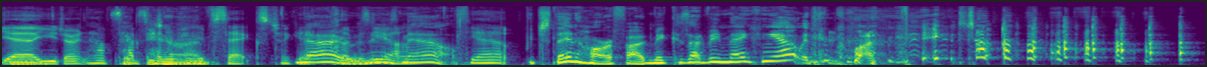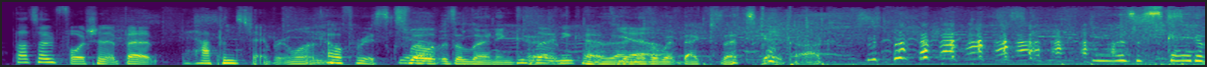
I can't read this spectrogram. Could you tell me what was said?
Yeah, mm. you don't have to have penetrative sex to get No, chlamydia. it was in his mouth. Yeah, Which then horrified me because I'd been making out with him quite a bit. that's unfortunate, but it happens to everyone. Health risks. Yeah. Well, it was a learning curve. Learning curve, I, I never went back to that skate park. he was a skater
